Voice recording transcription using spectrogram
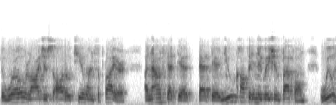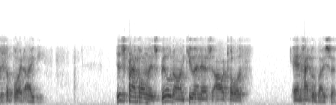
the world's largest auto tier one supplier, announced that their new cockpit integration platform will support IVY. This platform is built on QNX RTOS and Hypervisor,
